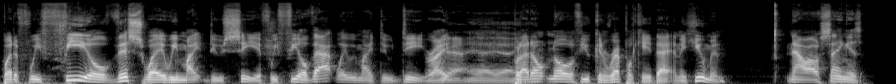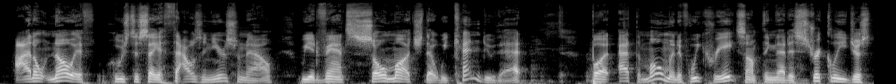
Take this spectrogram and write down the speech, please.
But if we feel this way, we might do C. If we feel that way, we might do D, right? yeah, yeah, yeah. But I don't know if you can replicate that in a human. Now, I was saying is, I don't know if, who's to say a thousand years from now, we advance so much that we can do that. But at the moment, if we create something that is strictly just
